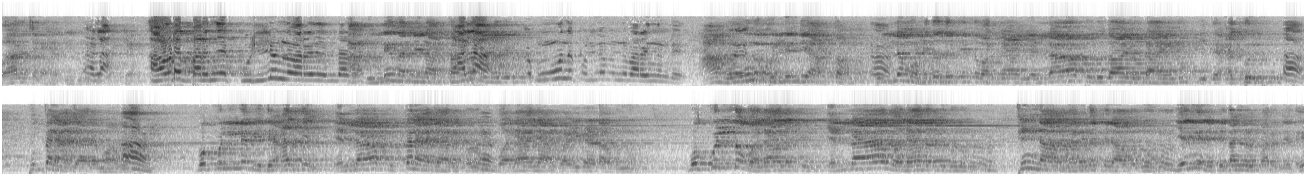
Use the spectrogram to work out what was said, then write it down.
വേറെ ചില ഹദീസ് അവിടെ പറഞ്ഞ കുല്ലും എന്ന് പറയുന്നത് എന്താണ്? കുല്ല് തന്നെ അർത്ഥം അല്ല മൂന്ന് കുല്ലും എന്ന് പറയുന്നുണ്ട്. ആ മൂന്ന് കുല്ലിന്റെ അർത്ഥം കുല്ല മുഹദത്തിൽ എന്ന് പറഞ്ഞാൽ എല്ലാ പുതുതായി ഉണ്ടായതും ഇത് ആ. വക്കുല്ല് വിദഅത്തിൻ എല്ലാ പുത്തനാചാരങ്ങളും വലാല വഴികേടാകുന്നു. വക്കുല്ലു വലാലത്തിൽ എല്ലാ വലാലത്തുകളും പിന്നാർ നരകത്തിലാവുന്നു എന്ന് ലഭിതങ്ങൾ പറഞ്ഞത്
